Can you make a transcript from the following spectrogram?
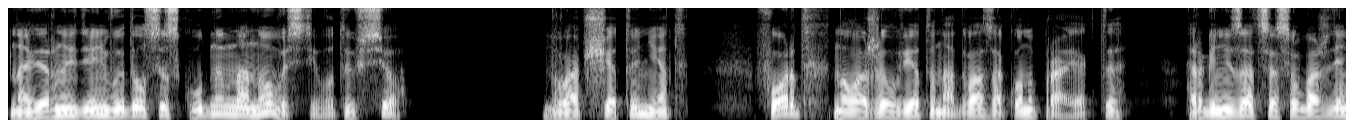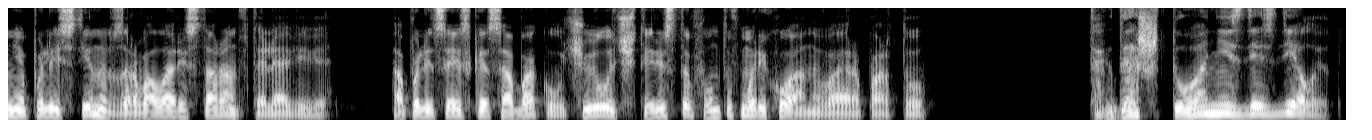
«Наверное, день выдался скудным на новости, вот и все». «Вообще-то нет. Форд наложил вето на два законопроекта. Организация освобождения Палестины взорвала ресторан в Тель-Авиве, а полицейская собака учуяла 400 фунтов марихуаны в аэропорту». «Тогда что они здесь делают?»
